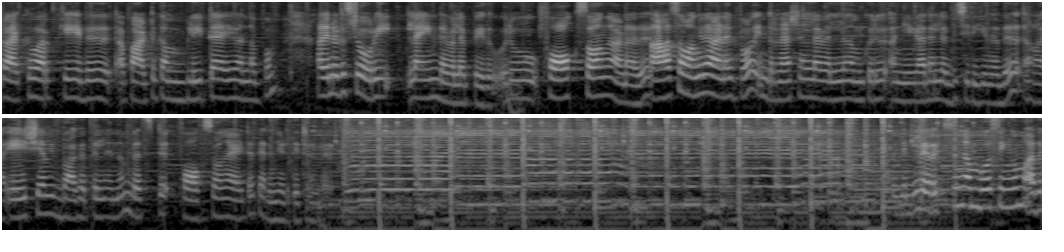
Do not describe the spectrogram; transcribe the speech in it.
ട്രാക്ക് വർക്ക് ചെയ്ത് ആ പാട്ട് കംപ്ലീറ്റ് ആയി വന്നപ്പം അതിനൊരു സ്റ്റോറി ലൈൻ ഡെവലപ്പ് ചെയ്തു. ഒരു ഫോക്ക് സോങ് ആണ് അത് ആ സോങ്ങിനാണ് ഇപ്പോൾ ഇന്റർനാഷണൽ ലെവലിൽ നമുക്കൊരു അംഗീകാരം ലഭിച്ചിരിക്കുന്നത്. ഏഷ്യ വിഭാഗത്തിൽ നിന്നും ബെസ്റ്റ് ഫോക്ക് സോങ് ആയിട്ട് തിരഞ്ഞെടുത്തിട്ടുണ്ട്. ലിറിക്സും കമ്പോസിങ്ങും അത്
